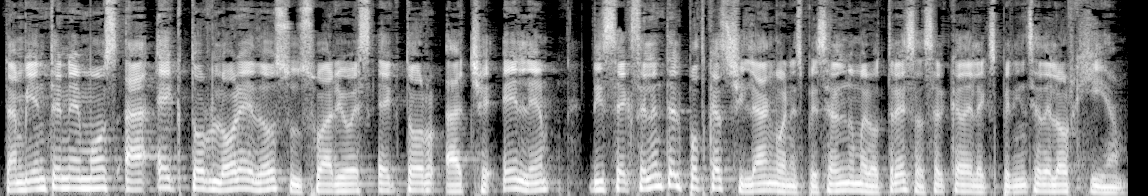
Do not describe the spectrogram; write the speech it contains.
También tenemos a Héctor Loredo, su usuario es Héctor HL. Dice, excelente el podcast Chilango, en especial el número 3, acerca de la experiencia de la orgía.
